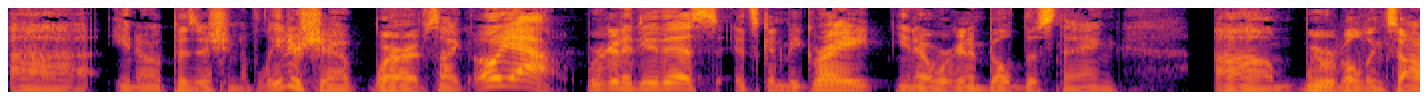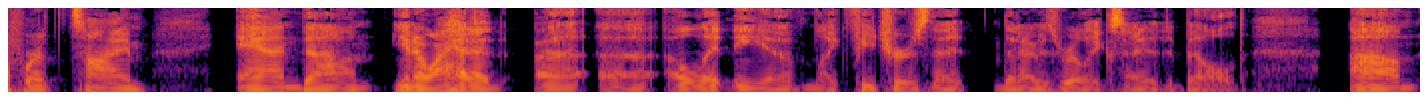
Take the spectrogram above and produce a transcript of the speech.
uh, you know, a position of leadership where it's like, oh yeah, we're gonna do this. It's gonna be great. You know, we're gonna build this thing. Um, we were building software at the time, and um, you know, I had a, a, a litany of like features that that I was really excited to build. Um,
